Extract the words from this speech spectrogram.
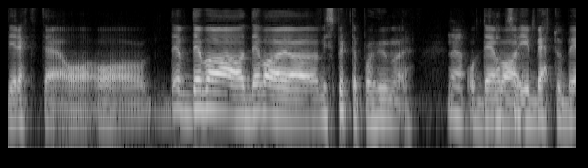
direkte. Og, og det, det var, det var eh, Vi spilte på humor. Ja, og det var i B2B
